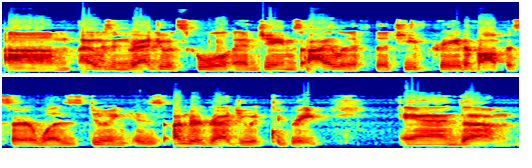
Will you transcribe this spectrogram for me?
Um, I was in graduate school, and James Iliff, the chief creative officer, was doing his undergraduate degree, and um,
